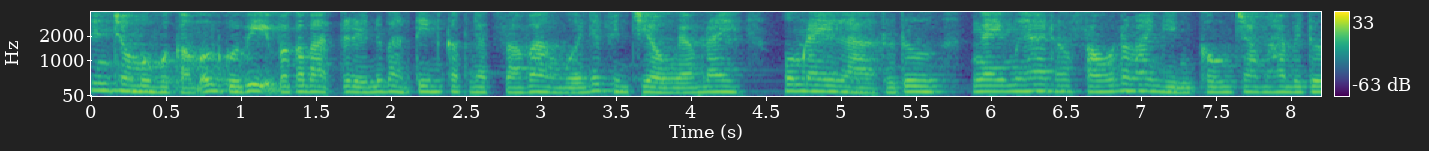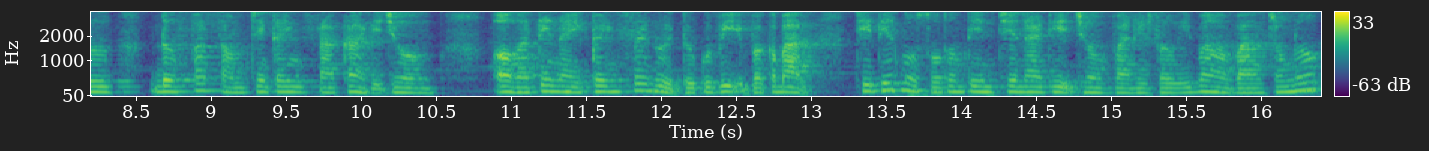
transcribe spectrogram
Xin chào mừng và cảm ơn quý vị và các bạn đã đến với bản tin cập nhật giá vàng mới nhất phiên chiều ngày hôm nay. Hôm nay là thứ tư, ngày 12 tháng 6 năm 2024, được phát sóng trên kênh Giá cả thị trường. Ở bản tin này, kênh sẽ gửi tới quý vị và các bạn chi tiết một số thông tin trên hai thị trường vàng thế giới và vàng trong nước.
